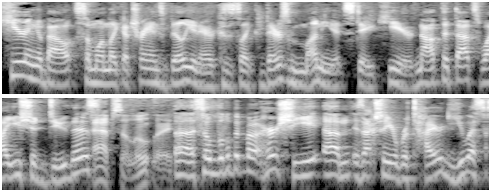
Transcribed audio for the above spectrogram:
hearing about someone like a trans billionaire because it's like there's money at stake here. Not that that's why you should do this, Absolutely. uh, so a little bit about her. She um, is actually a retired U.S.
